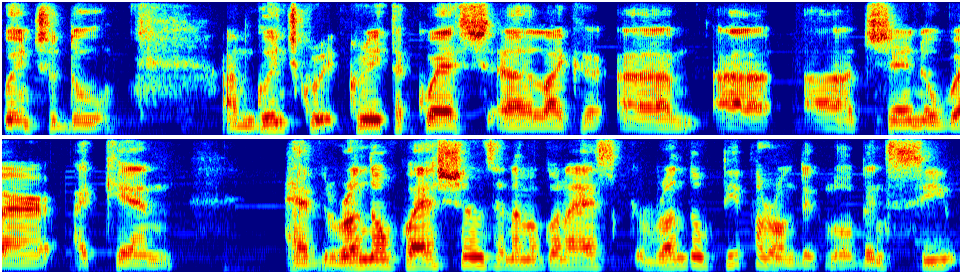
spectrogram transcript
going to do. I'm going to create a question, uh, like a, um, a, a, channel where I can have random questions and I'm going to ask random people around the globe and see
